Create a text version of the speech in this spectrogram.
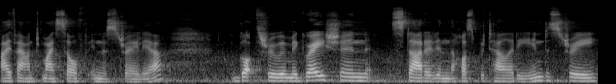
I found myself in Australia got through immigration, started in the hospitality industry,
